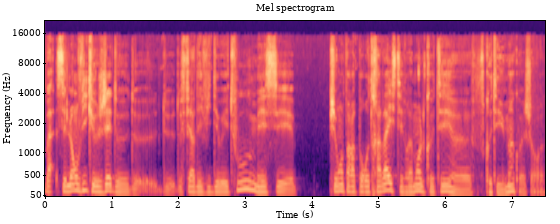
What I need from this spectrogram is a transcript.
bah, c'est l'envie que j'ai de, de, de, de faire des vidéos et tout, mais c'est purement par rapport au travail, c'était vraiment le côté, euh, côté humain, quoi. Genre,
